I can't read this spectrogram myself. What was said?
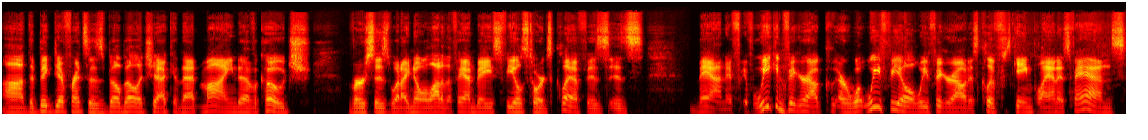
Uh, the big difference is Bill Belichick and that mind of a coach versus what I know a lot of the fan base feels towards Cliff is is man, if if we can figure out or what we feel we figure out as Cliff's game plan as fans,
